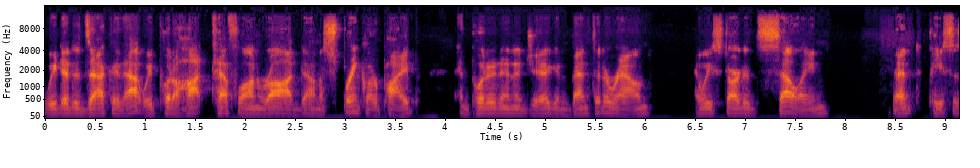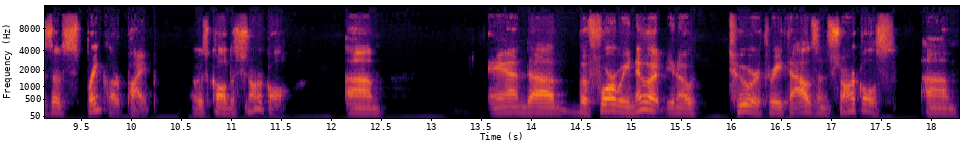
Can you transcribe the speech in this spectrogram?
we did exactly that. We put a hot teflon rod down a sprinkler pipe and put it in a jig and bent it around and we started selling bent pieces of sprinkler pipe. It was called a snorkel. Um, and uh, before we knew it, you know, two or 3,000 snorkels. Um,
